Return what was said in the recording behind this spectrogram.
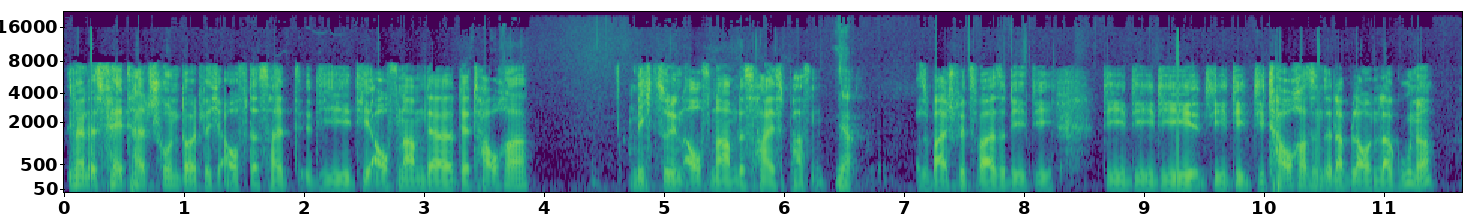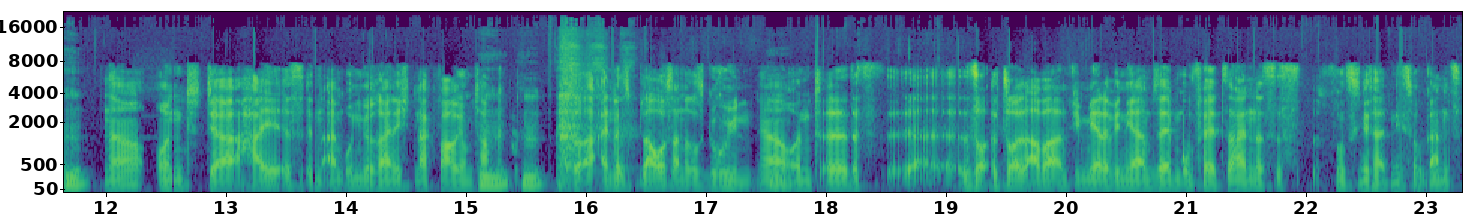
ich meine, es fällt halt schon deutlich auf, dass halt die, die Aufnahmen der, der Taucher nicht zu den Aufnahmen des Hais passen. Ja. Also beispielsweise die, die, die, die, die, die, die, die Taucher sind in der blauen Lagune mhm. ne, und der Hai ist in einem ungereinigten Aquariumtank. Mhm. Also eines blaues, anderes grün. Ja, mhm. Und äh, das äh, soll, soll aber irgendwie mehr oder weniger im selben Umfeld sein. Das ist, funktioniert halt nicht so ganz.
